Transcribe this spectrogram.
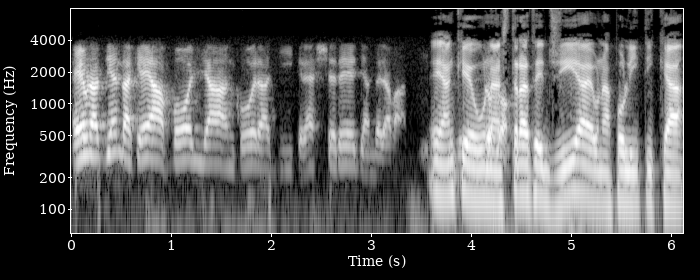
È un'azienda che ha voglia ancora di crescere, di andare avanti. E anche una so. strategia e una politica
